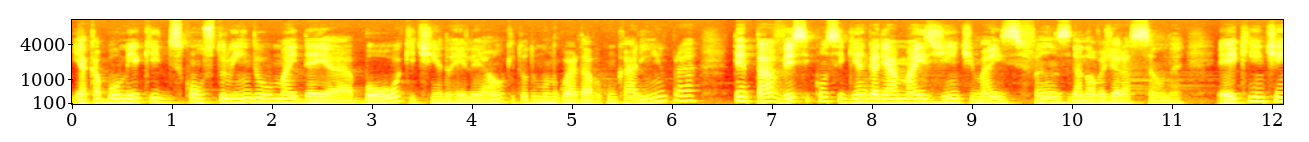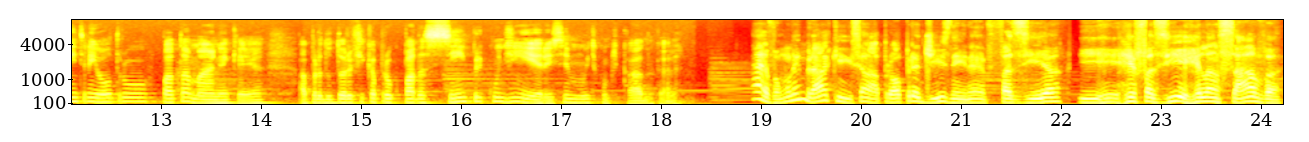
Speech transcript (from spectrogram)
e acabou meio que desconstruindo uma ideia boa que tinha do Rei Leão, que todo mundo guardava com carinho, pra tentar ver se conseguia angariar mais gente, mais fãs da nova geração, né? É aí que a gente entra em outro patamar, né? Que é a produtora fica preocupada sempre com dinheiro. Isso é muito complicado, cara. É, vamos lembrar que, sei lá, a própria Disney, né, fazia e re- refazia e relançava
